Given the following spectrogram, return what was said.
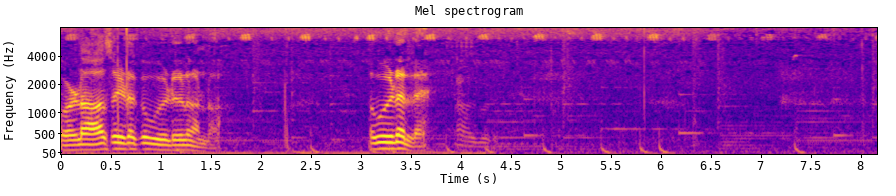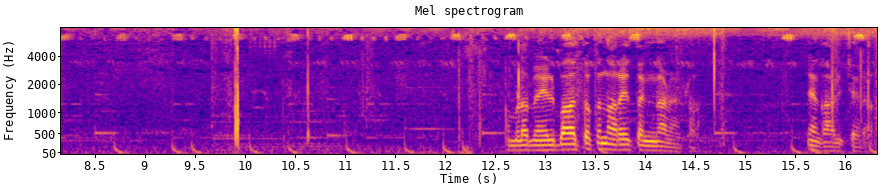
പുഴയുടെ ആ സൈഡൊക്കെ വീടുകൾ കണ്ടോ? ആ വീടല്ലേ നമ്മുടെ മേൽഭാഗത്തൊക്കെ നിറയെ തെങ്ങാണ് കേട്ടോ. ഞാൻ കാണിച്ചു തരാം.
